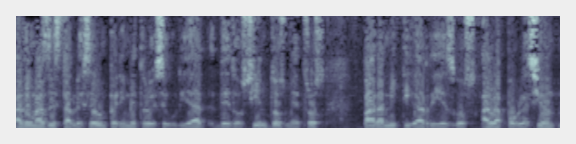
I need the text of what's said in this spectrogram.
además de establecer un perímetro de seguridad de 200 metros para mitigar riesgos a la población.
